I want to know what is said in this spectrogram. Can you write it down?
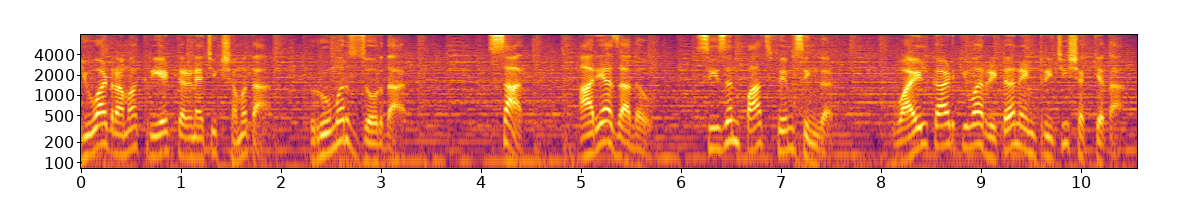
युवा ड्रामा क्रिएट करण्याची क्षमता रुमर्स जोरदार. सात. आर्या जाधव. सीझन पाच फेम सिंगर. वाईल्ड कार्ड किंवा रिटर्न एंट्रीची शक्यता.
